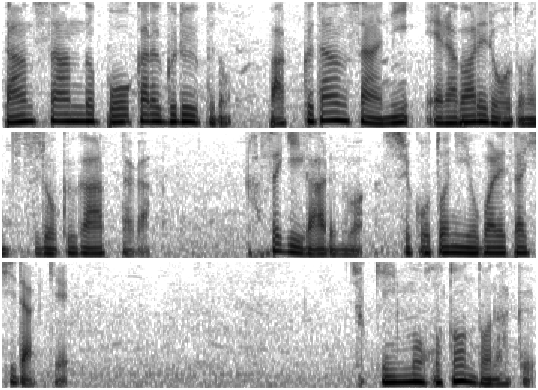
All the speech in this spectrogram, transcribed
ダンスボーカルグループのバックダンサーに選ばれるほどの実力があったが稼ぎがあるのは仕事に呼ばれた日だけ。金もほとんどなく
